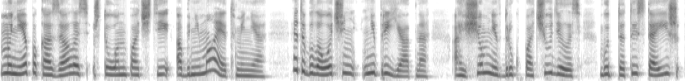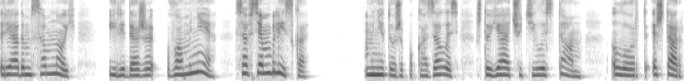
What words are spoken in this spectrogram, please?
мне показалось, что он почти обнимает меня. Это было очень неприятно. А еще мне вдруг почудилось, будто ты стоишь рядом со мной. Или даже во мне, совсем близко. Мне тоже показалось, что я очутилась там. Лорд Эштар,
